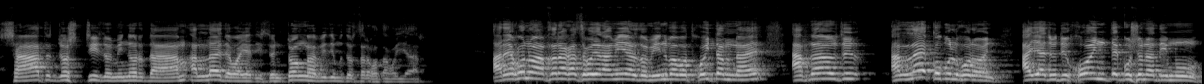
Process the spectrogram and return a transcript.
সাত জষ্টি জমিনের দাম আল্লাহ দেওয়াইয়া দিচ্ছেন টং হাফিজি মুদরসার কথা কইয়ার আর। এখনও আপনার কাছে কইয়ার আমি আর জমিন বাবদ কইতাম নাই। আপনারা আল্লাহ কবুল করেন আয়া যদি কইনতে ঘোষণা দিমু,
